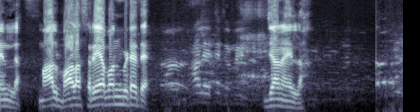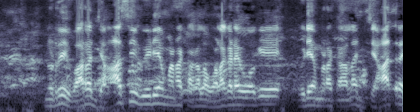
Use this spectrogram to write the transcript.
ಏನಿಲ್ಲ ಮಾಲ್ ಬಹಳ ಸರಿಯಾಗಿ ಬಂದ್ಬಿಟ್ಟೈತೆ ಜನ ಇಲ್ಲ. ನೋಡ್ರಿ ವಾರ ಜಾಸ್ತಿ ವಿಡಿಯೋ ಮಾಡಕ್ಕಾಗಲ್ಲ. ಒಳಗಡೆ ಹೋಗಿ ವಿಡಿಯೋ ಮಾಡಕ್ಕಾಗಲ್ಲ. ಜಾತ್ರೆ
